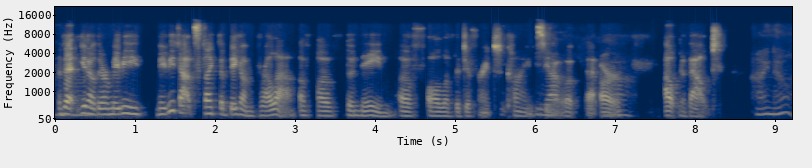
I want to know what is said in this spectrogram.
that you know mm-hmm. there maybe maybe that's like the big umbrella of, of the name of all of the different kinds yeah. you know that are yeah. out and about I know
